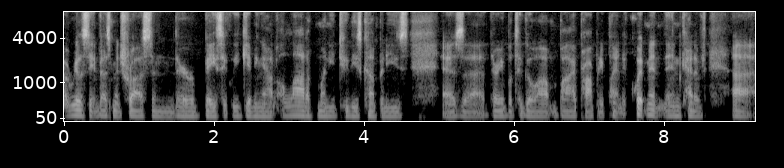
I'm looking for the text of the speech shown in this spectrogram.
a real estate investment trust, and they're basically giving out a lot of money to these companies as uh, they're able to go out and buy property, plant, equipment, and kind of uh,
